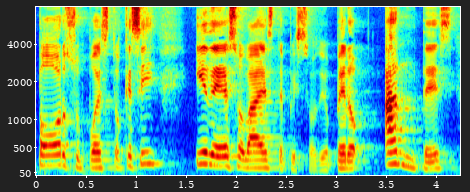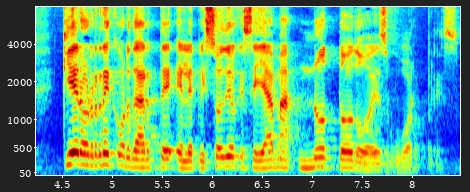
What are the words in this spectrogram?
por supuesto que sí, y de eso va este episodio. Pero antes quiero recordarte el episodio que se llama No todo es WordPress,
